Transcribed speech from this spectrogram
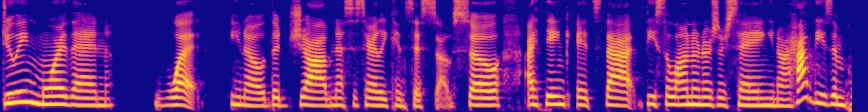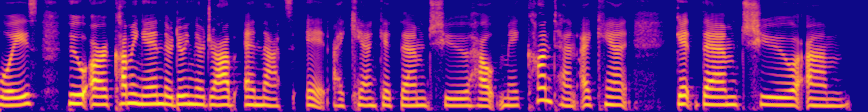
doing more than what you know the job necessarily consists of. So i think it's that these salon owners are saying you know i have these employees who are coming in they're doing their job and that's it. I can't get them to help make content. I can't get them to um,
